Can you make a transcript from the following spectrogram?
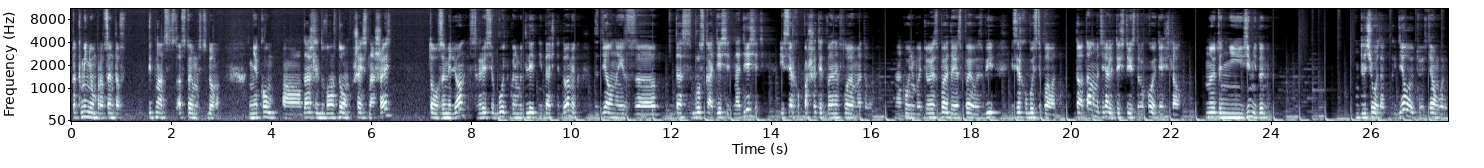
Как минимум процентов 15 от стоимости дома. Ни о ком, а, даже если у вас дом 6 на 6, то за миллион это, скорее всего, будет какой-нибудь летний дачный домик, сделанный из э, бруска 10 на 10 и сверху пошитый двойным слоем этого на какой-нибудь USB, DSP, USB и сверху будет тепловат. Да, там на материале 1300 выходит, я считал. Но это не зимний домик. Для чего так делают? То есть я вам говорю,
